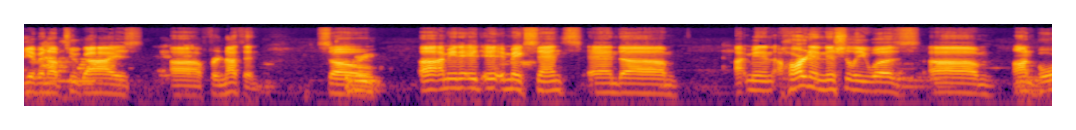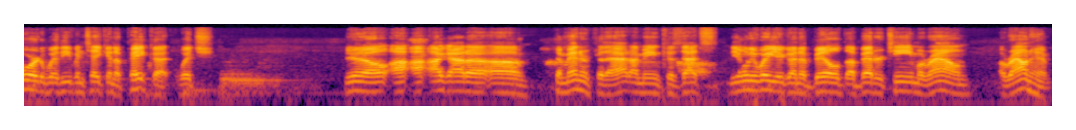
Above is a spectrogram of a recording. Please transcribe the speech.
giving up two guys uh, for nothing. So. Agreed. Uh, I mean, it, it, it, makes sense. And um, I mean, Harden initially was um, on board with even taking a pay cut, which, you know, I, I got to uh, commend him for that. I mean, because that's the only way you're going to build a better team around around him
